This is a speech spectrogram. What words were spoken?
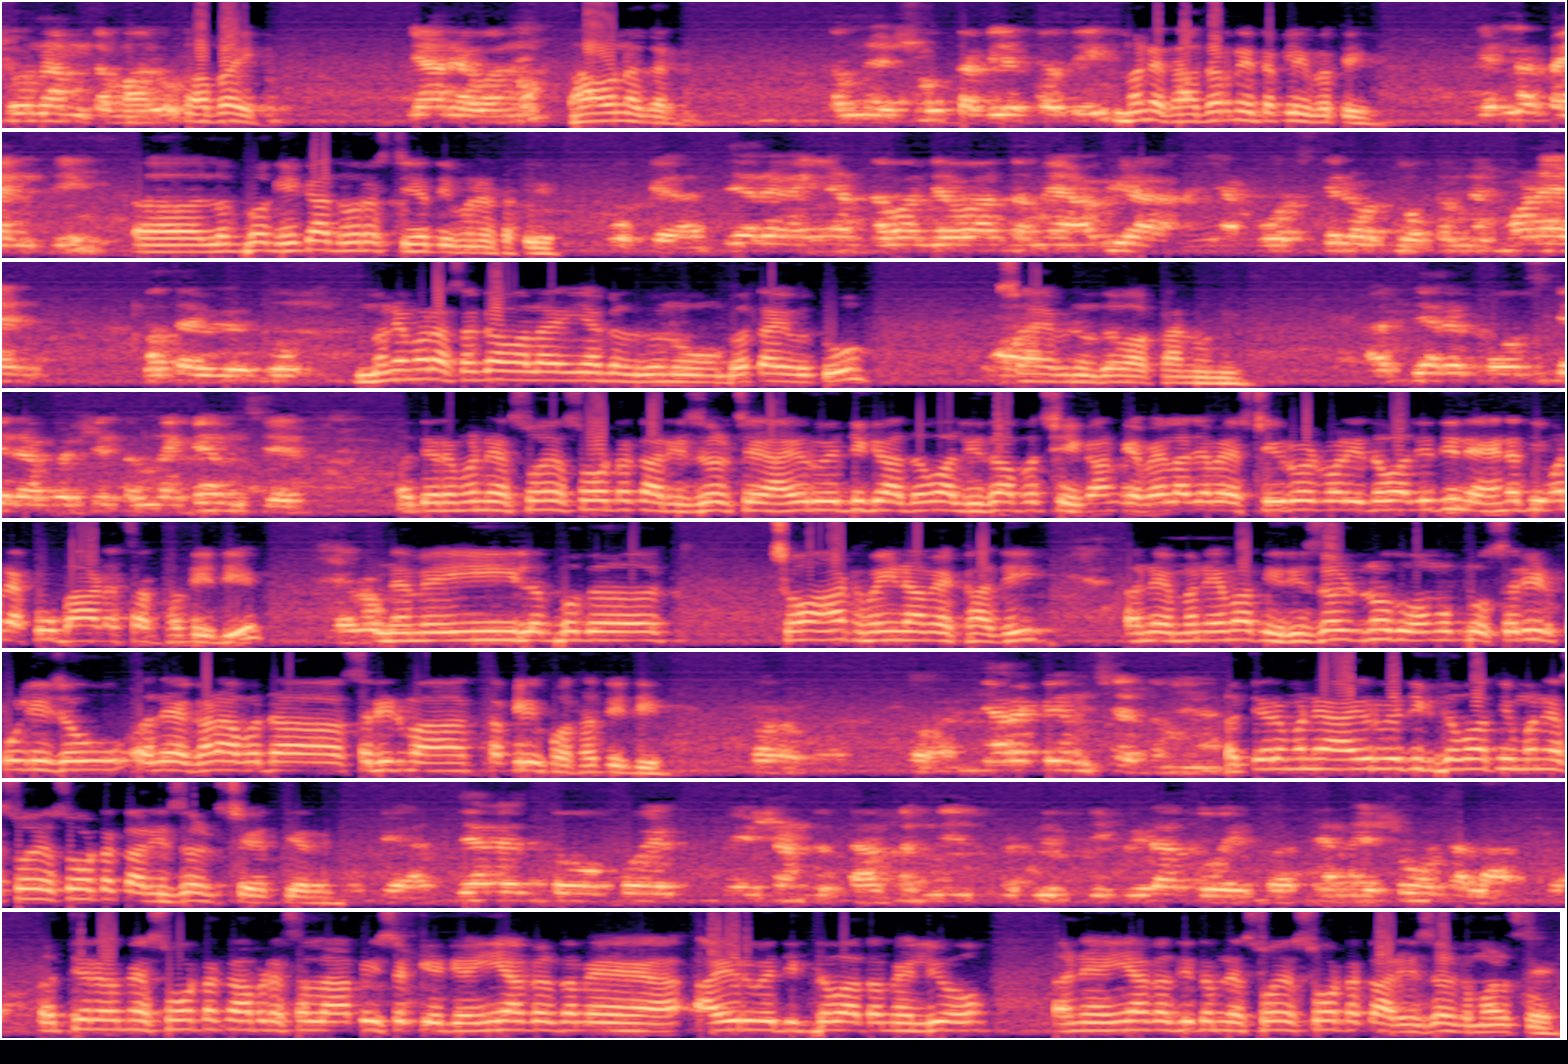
શું નામ તમારું? હા ભાઈ. ક્યાં રહેવાનું? ભાવનગર. તમને શું તકલીફ હતી? મને થાધરની તકલીફ હતી. કેટલા ટાઈમથી? લગભગ એકાદ વર્ષથી હતી મને તકલીફ. ઓકે અત્યારે અહીંયા દવા લેવા તમે આવ્યા અહીંયા કોર્સ કર્યો તો તમને કોણે બતાવ્યું હતું? મને મારા સગાવાલા અહીંયા આગળ બતાવ્યું હતું સાહેબનું દવાખાનું અત્યારે કોર્સ કર્યા પછી તમને કેમ છે? અત્યારે મને સો સો ટકા રિઝલ્ટ છે. આયુર્વેદિક આ દવા લીધા પછી કારણ કે પહેલા જે મેં સ્ટીરોઇડ વાળી દવા લીધી ને એનાથી મને ખૂબ આડઅસર થતી હતી. અને મેં એ લગભગ છ આઠ મહિના મેં ખાધી. અને મને એમાંથી રિઝલ્ટ નહોતું. અમુકનું શરીર ફૂલી જવું અને ઘણા બધા શરીરમાં તકલીફો થતી હતી. અત્યારે મને આયુર્વેદિક દવાથી મને સો સો ટકા રિઝલ્ટ છે અત્યારે. અત્યારે તો કોઈ અત્યારે અમે સો ટકા આપણે સલાહ આપી શકીએ કે અહીંયા આગળ તમે આયુર્વેદિક દવા તમે લ્યો અને અહીંયા આગળથી તમને સો સો ટકા રિઝલ્ટ મળશે.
